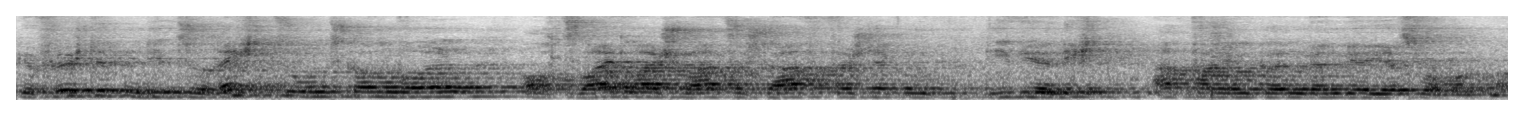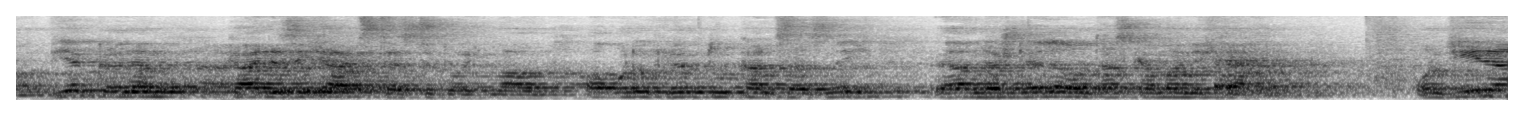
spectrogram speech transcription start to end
Geflüchteten, die zu Recht zu uns kommen wollen, zwei, drei schwarze Schafe verstecken, die wir nicht abfangen können, wenn wir jetzt vor Ort machen. Wir können keine Sicherheitsteste durchmachen. Auch ohne Glück, du kannst das nicht äh, an der Stelle und das kann man nicht machen. Und jeder,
